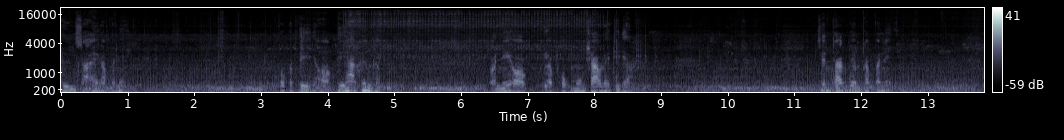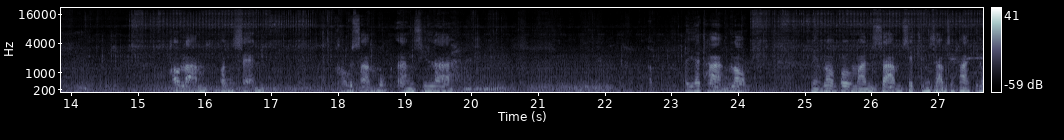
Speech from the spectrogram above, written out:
ตื่นสายครับวันนี้ ปกติจะออกตีห้าครึ่งครับ วันนี้ออกเกือบหกโมงเช้าเลยทีเดียว เส้นทางเดิมครับวันนี้เข้าวหลามบางแสน เขาสามมุกอ่างศิลา ระยะทางรอบหนึ่งรอบประมาณ 30-35 กิโล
